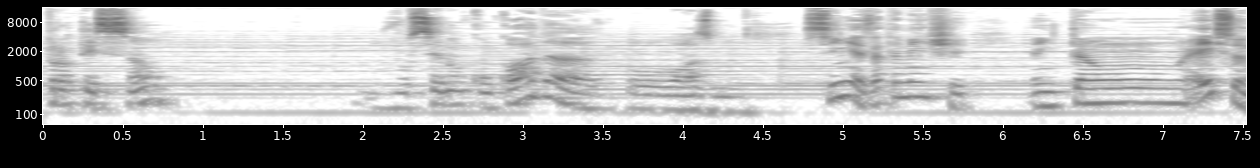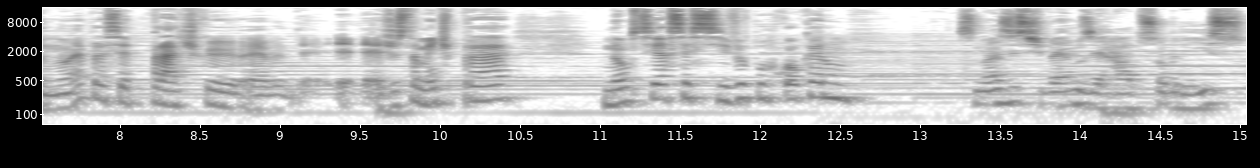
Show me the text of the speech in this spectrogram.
proteção. Você não concorda, Osmo? Sim, exatamente. Então, é isso, não é pra ser prático, é, é- é justamente pra não ser acessível por qualquer um. Se nós estivermos errados sobre isso,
